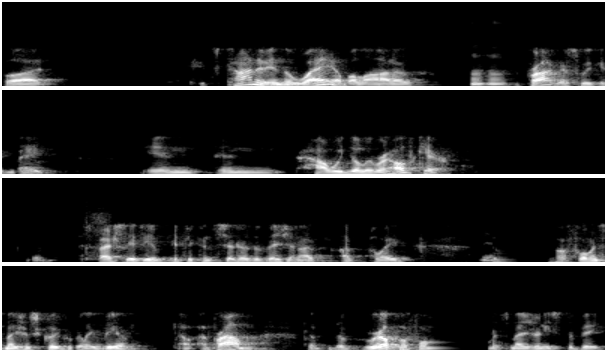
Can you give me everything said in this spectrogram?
but it's kind of in the way of a lot of mm-hmm. progress we could make in in how we deliver healthcare. Yep. Especially if you if you consider the vision I've, I've played, yep. performance measures could really be a, a problem. The, the real performance measure needs to be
